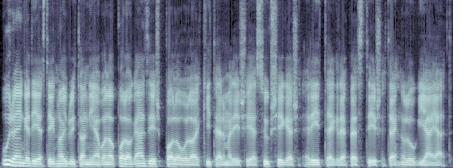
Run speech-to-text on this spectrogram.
Újra engedélyezték Nagy-Britanniában a palagáz és palaolaj kitermeléséhez szükséges rétegrepesztés technológiáját.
